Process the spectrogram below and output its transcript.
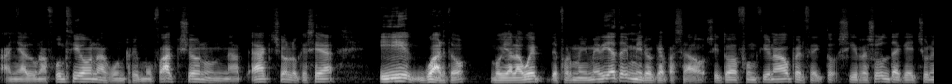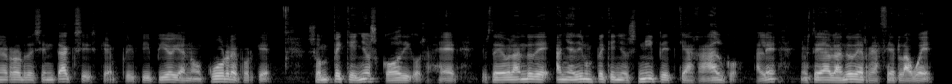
añado una función, hago un remove action, un add action, lo que sea, y guardo. Voy a la web de forma inmediata y miro qué ha pasado. Si todo ha funcionado, perfecto. Si resulta que he hecho un error de sintaxis, que en principio ya no ocurre porque son pequeños códigos. A ver, yo estoy hablando de añadir un pequeño snippet que haga algo, ¿vale? No estoy hablando de rehacer la web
